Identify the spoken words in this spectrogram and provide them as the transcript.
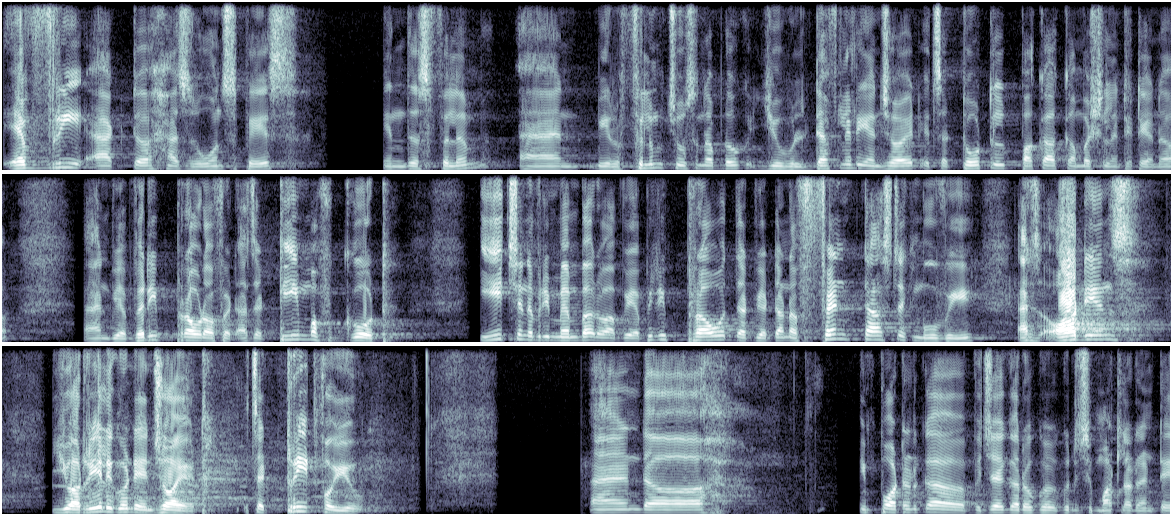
every actor has own space in this film and మీరు ఫిల్మ్ చూసినప్పుడు you will definitely enjoy it it's a total pakka commercial entertainer and we are very proud of it as a team of GOAT each and every member we are very proud that we are done a fantastic movie as audience you are really gonna to enjoy it it's a treat for you and ఇంపార్టెంట్గా విజయ్ గారు గు- గురించి మాట్లాడంటే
